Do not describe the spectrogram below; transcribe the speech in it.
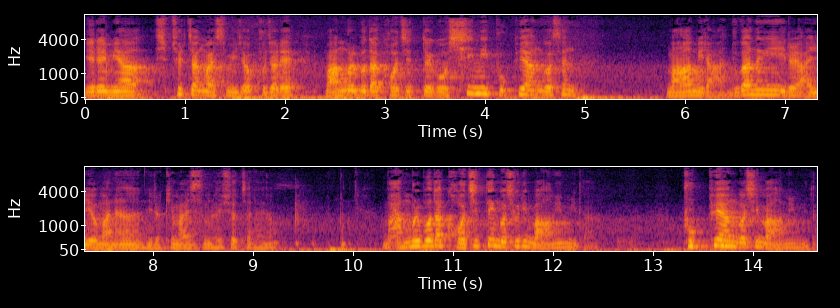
예레미야 17장 말씀이죠. 9절에 만물보다 거짓되고 심히 부패한 것은 마음이라 누가 능히 이를 알려마는 이렇게 말씀을 해주셨잖아요. 만물보다 거짓된 것이 우리 마음입니다. 부패한 것이 마음입니다.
